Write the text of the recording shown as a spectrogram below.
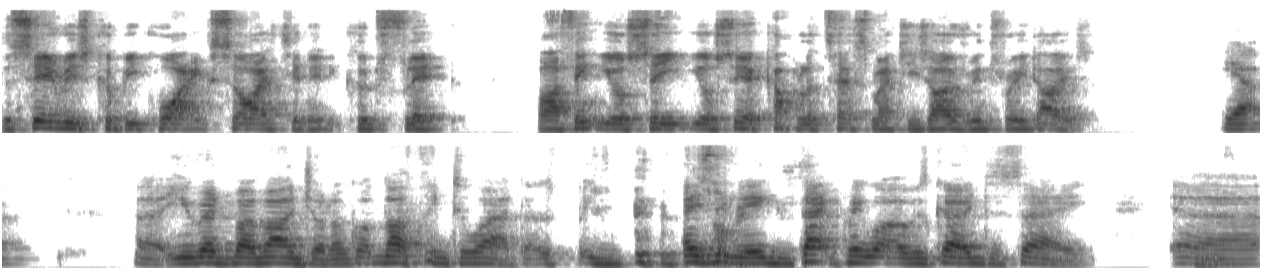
The series could be quite exciting. It could flip, but I think you'll see you'll see a couple of test matches over in three days. Yeah, uh, you read my mind, John. I've got nothing to add. That was basically exactly what I was going to say. Uh,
